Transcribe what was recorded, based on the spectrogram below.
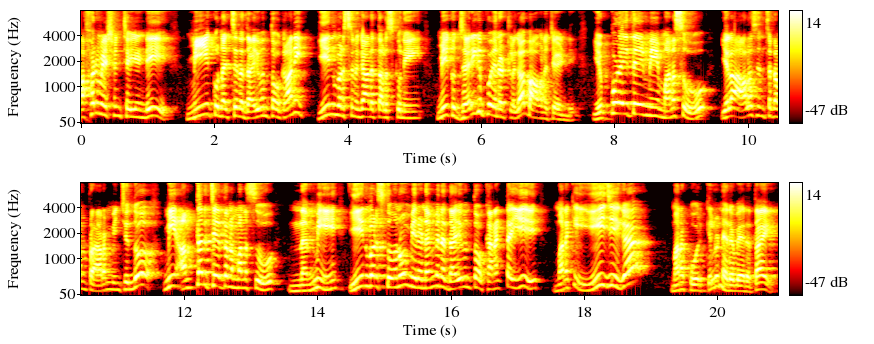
అఫర్మేషన్ చేయండి. మీకు నచ్చిన దైవంతో కానీ యూనివర్స్ని కానీ తలుసుకుని మీకు జరిగిపోయినట్లుగా భావన చేయండి. ఎప్పుడైతే మీ మనసు ఇలా ఆలోచించడం ప్రారంభించిందో మీ అంతర్చేతన మనసు నమ్మి యూనివర్స్తోనూ మీరు నమ్మిన దైవంతో కనెక్ట్ అయ్యి మనకి ఈజీగా మన కోరికలు నెరవేరుతాయి.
